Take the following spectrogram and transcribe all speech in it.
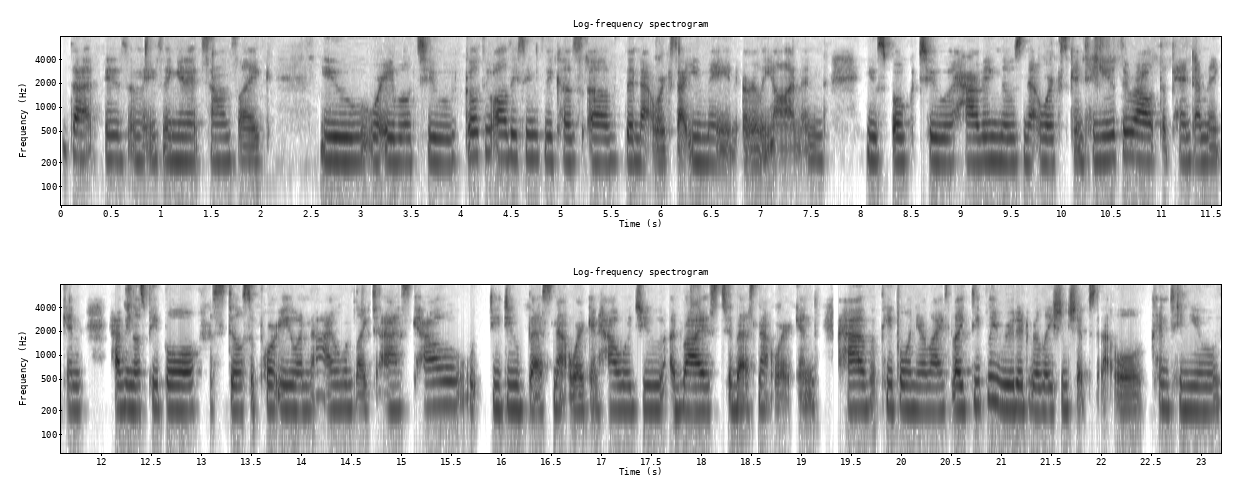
That is amazing. And it sounds like you were able to go through all these things because of the networks that you made early on. And you spoke to having those networks continue throughout the pandemic and having those people still support you. And I would like to ask how do you best network and how would you advise to best network and have people in your life, like deeply rooted relationships that will continue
